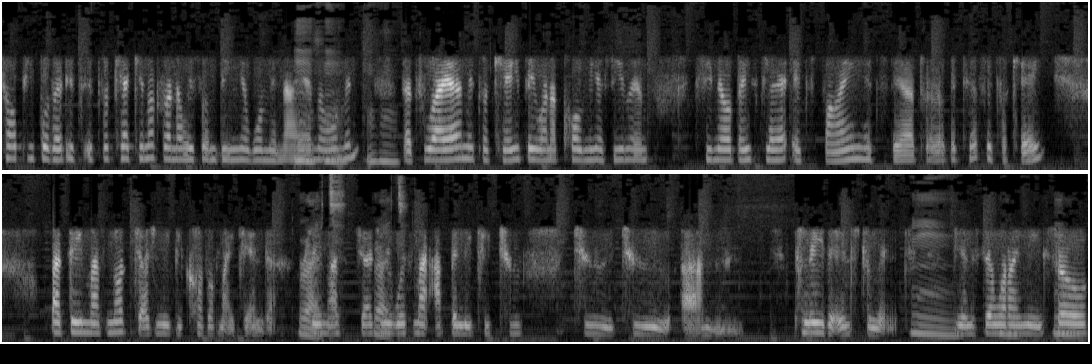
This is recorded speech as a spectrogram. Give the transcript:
tell people that it's it's okay. I cannot run away from being a woman. I am a Mm-hmm, woman. That's who I am. It's okay if they want to call me a female female bass player. It's fine. It's their prerogative. It's okay. But they must not judge me because of my gender. They must judge me with my ability to to to um, play the instrument. Mm. Do you understand what I mean? So,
